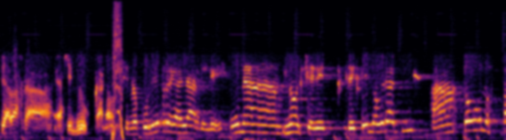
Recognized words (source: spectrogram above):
la baja así brusca, ¿no? Se me ocurrió regalarle una noche de, de telo gratis a todos los padres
